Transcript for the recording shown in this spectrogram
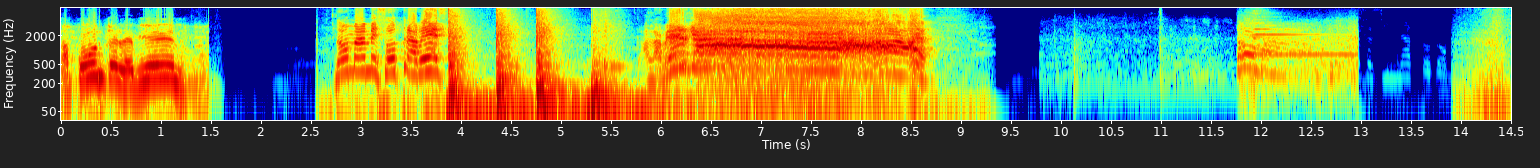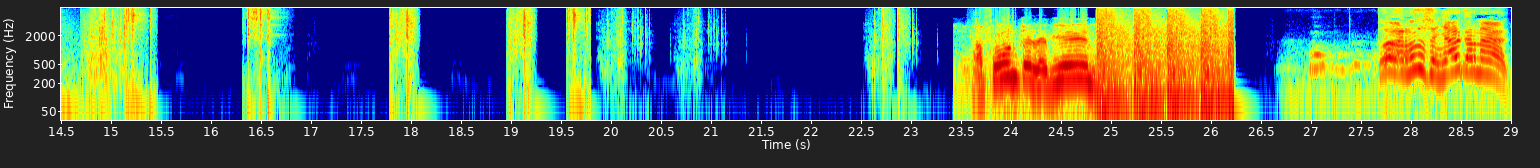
Apúntele bien. ¡No mames otra vez! ¡A la verga! Apúntele bien. Estoy agarrando señal, carnal.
